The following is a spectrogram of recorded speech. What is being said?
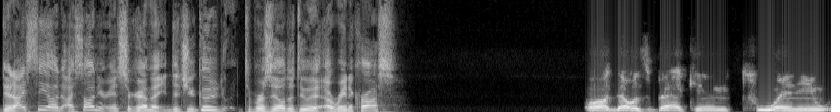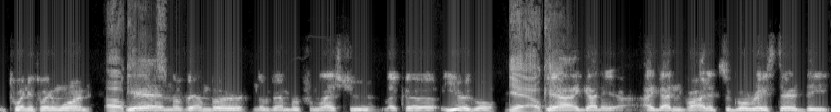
did I see on I saw on your Instagram that did you go to Brazil to do an arena cross? Oh, that was back in 20, 2021. Okay, Yeah, November, November from last year, like a year ago. Yeah, okay. Yeah, I got it. I got invited to go race there. They,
